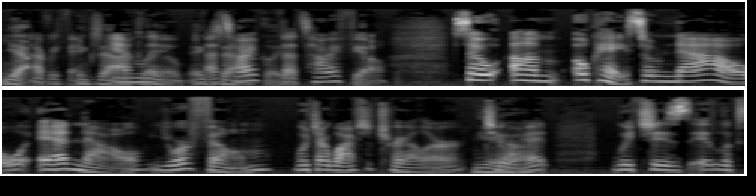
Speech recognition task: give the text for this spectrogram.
Yeah, everything exactly, and lube. That's exactly. how I, that's how I feel. So, um, okay, so now and now your film, which I watched a trailer Yeah. to it, which is it looks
